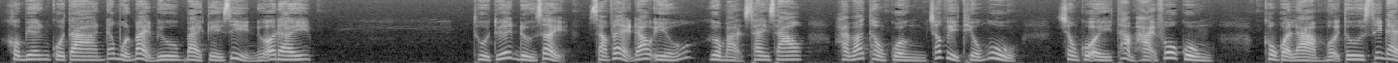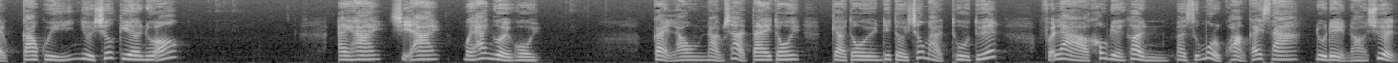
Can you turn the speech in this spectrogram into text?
không biết cô ta đang muốn bài mưu bài kế gì nữa đây. Thủ Tuyết đứng dậy, sáng vẻ đau yếu, gương mặt xanh xao, hai mắt thòng quầng chắc vì thiếu ngủ. Trông cô ấy thảm hại vô cùng. Không còn là mọi tư xinh đẹp cao quý như trước kia nữa Anh hai, chị hai, mời hai người ngồi Cải Long nắm trả tay tôi Kéo tôi đi tới trước mặt Thu Tuyết Vẫn là không đến gần Mà giữ một khoảng cách xa đủ để nói chuyện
